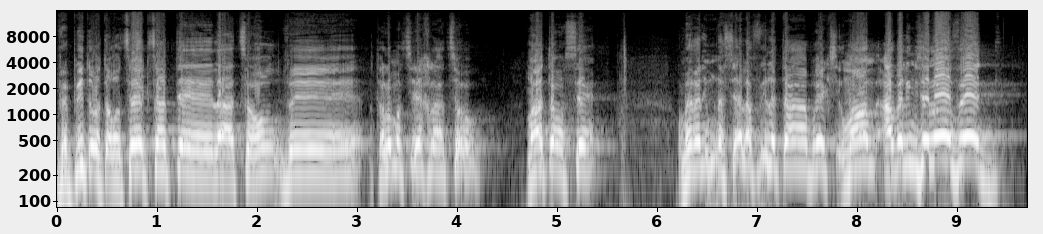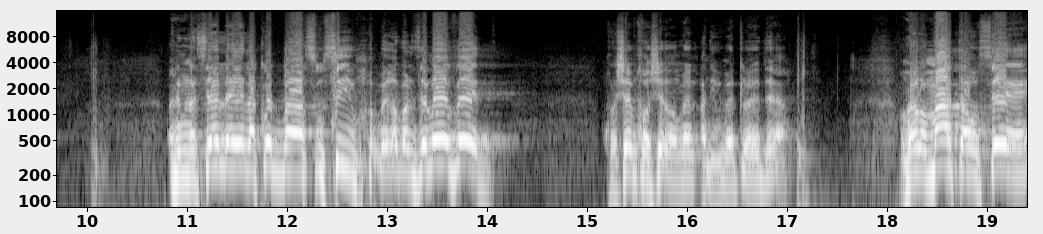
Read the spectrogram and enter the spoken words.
ופתאום אתה רוצה קצת אה, לעצור, ואתה לא מצליח לעצור. מה אתה עושה? אומר, אני מנסה להפעיל את הברקסים. אבל אם זה לא עובד, אני מנסה להכות בסוסים. הוא אומר, אבל זה לא עובד. חושב, חושב, אומר, אני באמת לא יודע. אומר לו, מה אתה עושה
